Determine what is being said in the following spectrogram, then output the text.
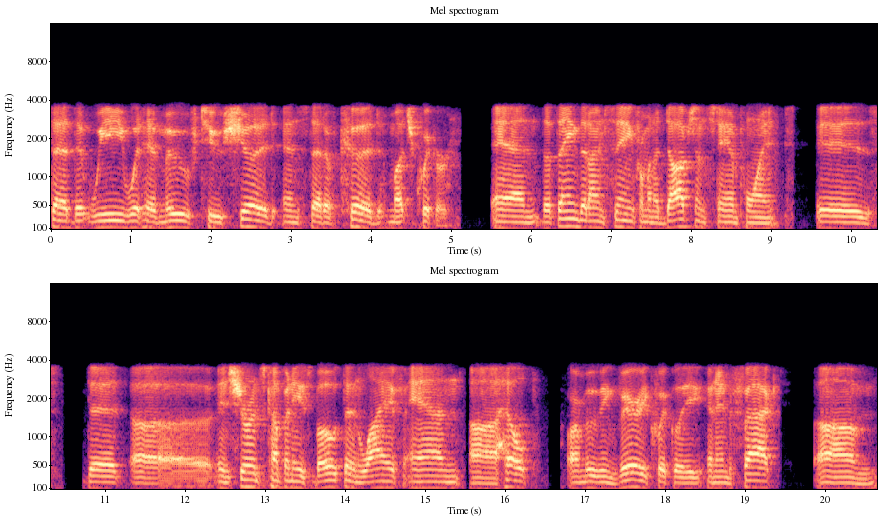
said that we would have moved to should instead of could much quicker. And the thing that I'm seeing from an adoption standpoint is that uh, insurance companies, both in life and uh, health, are moving very quickly, and in fact, um,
